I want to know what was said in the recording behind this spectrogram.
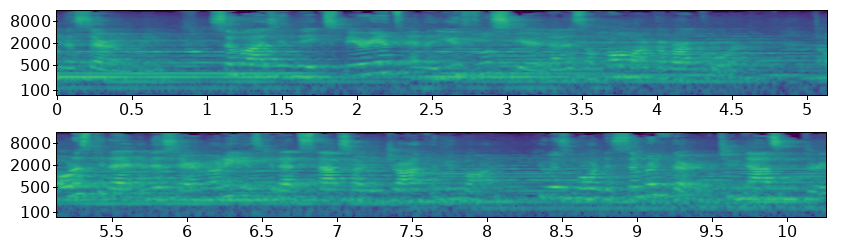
In the ceremony. symbolizing the experience and the youthful spirit that is the hallmark of our Corps. The oldest cadet in this ceremony is Cadet Staff Sergeant Jonathan Dubon. He was born December 3, 2003.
